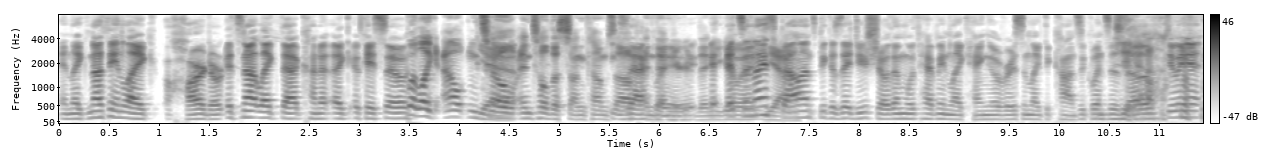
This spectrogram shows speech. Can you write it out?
And like nothing like hard or it's not like that kind of like okay so But like out until Yeah. until the sun comes up, exactly and then you're then you It- go it's in. a nice yeah. balance because they do show them with having like hangovers and like the consequences Yeah. of doing it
